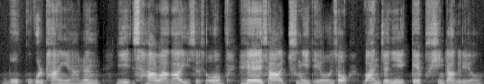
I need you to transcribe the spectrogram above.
목국을 방해하는 이 사화가 있어서 해사충이 되어서 완전히 깨부신다 그래요.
